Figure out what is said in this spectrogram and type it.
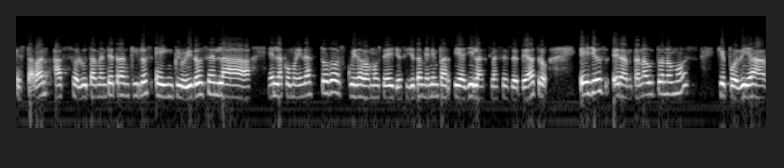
estaban absolutamente tranquilos e incluidos en la, en la comunidad, todos cuidábamos de ellos y yo también impartí allí las clases de teatro. Ellos eran tan autónomos que podían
